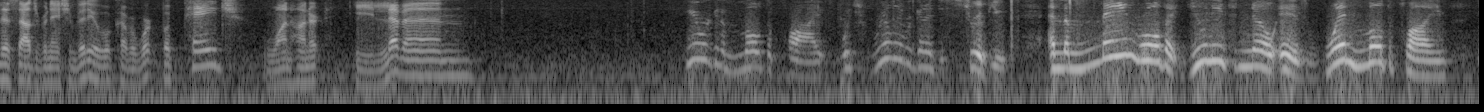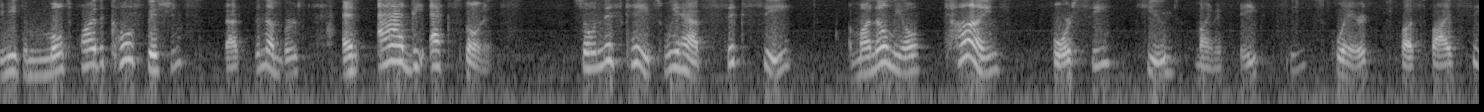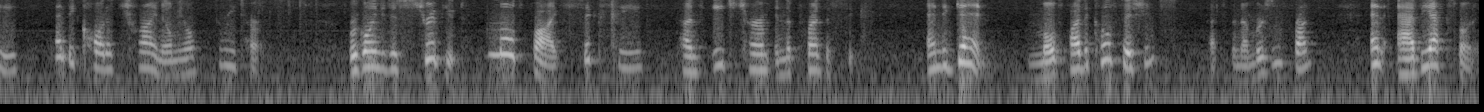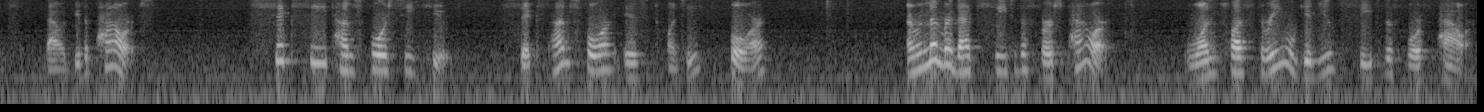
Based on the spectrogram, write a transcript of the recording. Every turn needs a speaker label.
Speaker 1: This Algebra Nation video will cover workbook page 111.
Speaker 2: Here we're going to multiply, which really we're going to distribute. And the main rule that you need to know is when multiplying, you need to multiply the coefficients, that's the numbers, and add the exponents. So in this case, we have 6c, a monomial, times 4c cubed minus 8c squared plus 5c, and be called a trinomial three terms. We're going to distribute, multiply 6c times each term in the parentheses. And again, multiply the coefficients, that's the numbers in front, and add the exponents, that would be the powers. 6c times 4c cubed. 6 times 4 is 24. And remember, that's c to the first power. 1 plus 3 will give you c to the fourth power.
